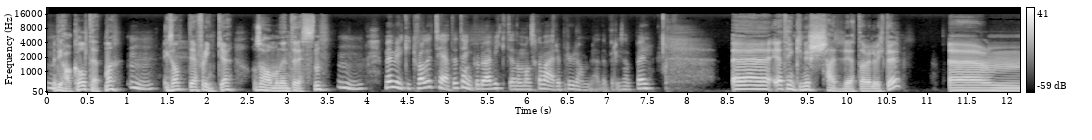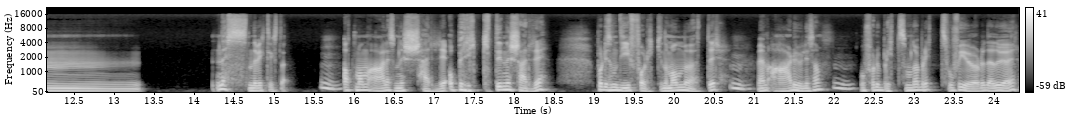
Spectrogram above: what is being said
men de har kvalitetene. Mm. De er flinke, og så har man interessen. Mm. Men hvilke kvaliteter tenker du er viktige når man skal være programleder, f.eks.? Eh, jeg tenker nysgjerrighet er veldig viktig. Um, nesten det viktigste. Mm. At man er liksom nysgjerrig, oppriktig nysgjerrig på liksom de folkene man møter. Mm. Hvem er du, liksom? Mm. Hvorfor har du blitt som du har blitt? Hvorfor gjør du det du gjør?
